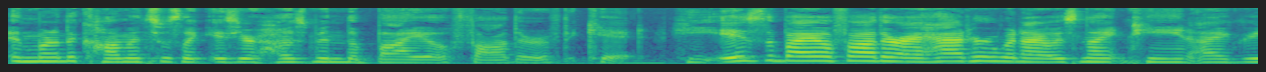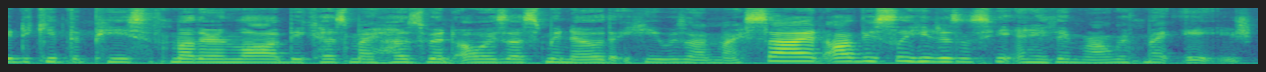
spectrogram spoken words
in one of the comments was like, "Is your husband the bio father of the kid?" He is the bio father. I had her when I was 19. I agreed to keep the peace with mother-in-law because my husband always lets me know that he was on my side. Obviously, he doesn't see anything wrong with my age.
